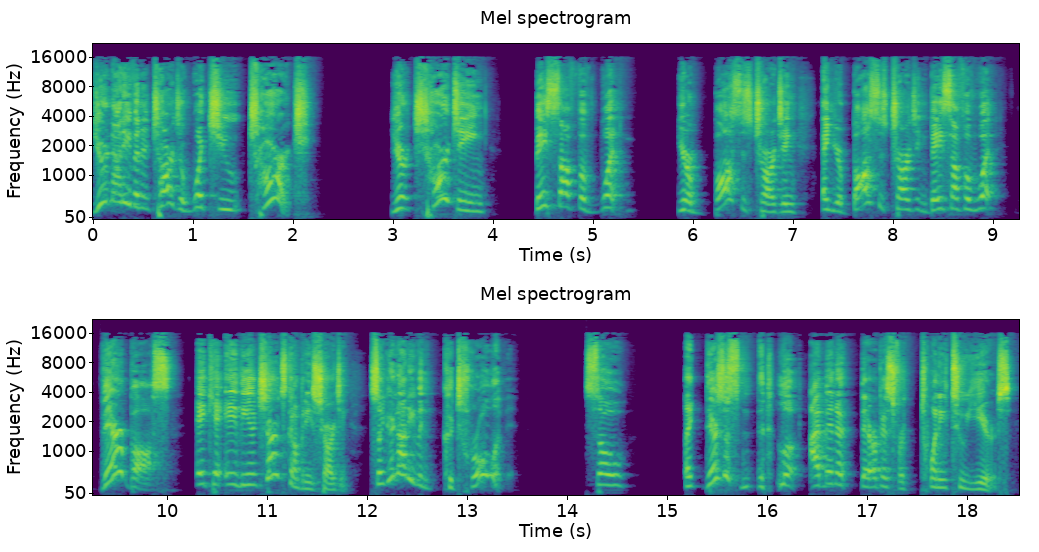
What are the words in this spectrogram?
you're not even in charge of what you charge. You're charging based off of what your boss is charging, and your boss is charging based off of what their boss, aka the insurance company, is charging. So you're not even control of it. So, like, there's just look, I've been a therapist for 22 years.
